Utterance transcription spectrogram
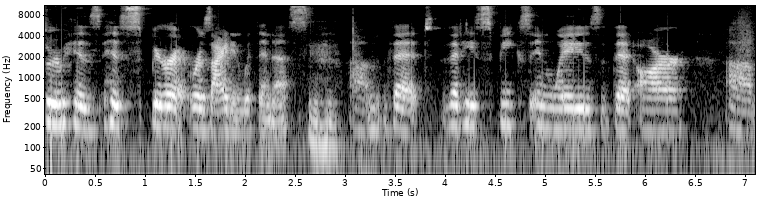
through his his spirit residing within us. Mm-hmm. Um, that that he speaks in ways that are um,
